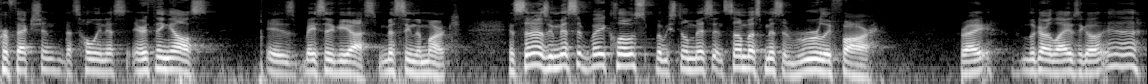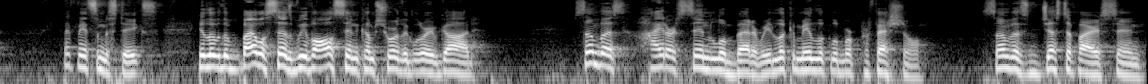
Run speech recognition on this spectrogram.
perfection, that's holiness. Everything else is basically us missing the mark. And sometimes we miss it very close, but we still miss it, and some of us miss it really far. Right? Look at our lives and go, eh, I've made some mistakes. You know, the Bible says we've all sinned and come short of the glory of God. Some of us hide our sin a little better. We look, may look a little more professional. Some of us justify our sin.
